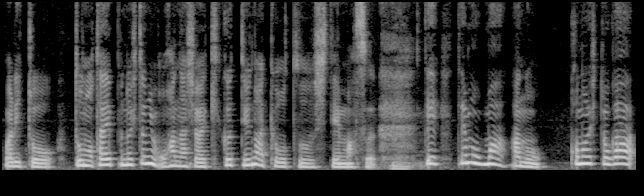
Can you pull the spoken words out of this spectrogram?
割とどのタイプの人にもお話は聞くっていうのは共通してます。ででもまああのこの人が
